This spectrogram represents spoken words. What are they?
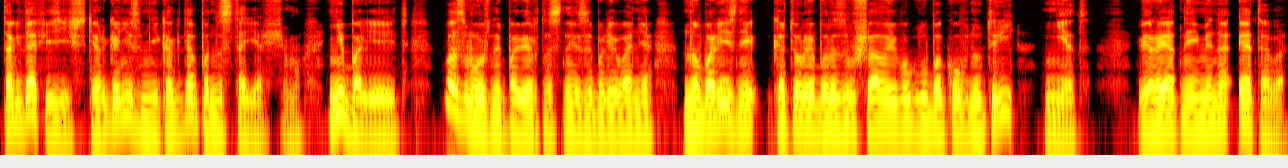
тогда физический организм никогда по-настоящему не болеет, возможны поверхностные заболевания, но болезни, которая бы разрушала его глубоко внутри, нет. Вероятно, именно этого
